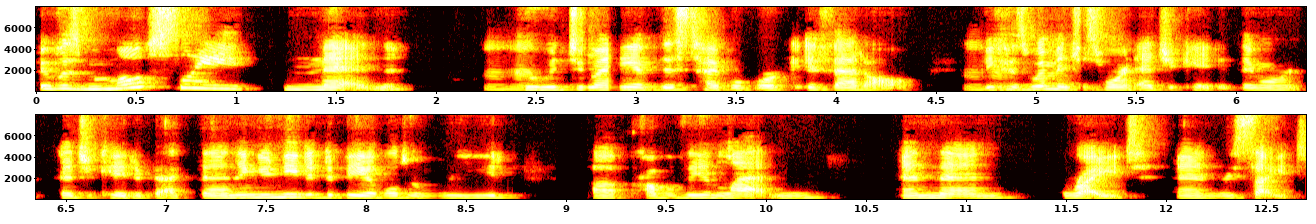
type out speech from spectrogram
it was mostly men mm-hmm. who would do any of this type of work, if at all, mm-hmm. because women just weren't educated. They weren't educated back then, and you needed to be able to read, uh, probably in Latin, and then write and recite.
